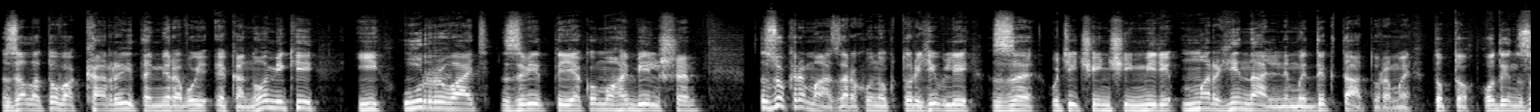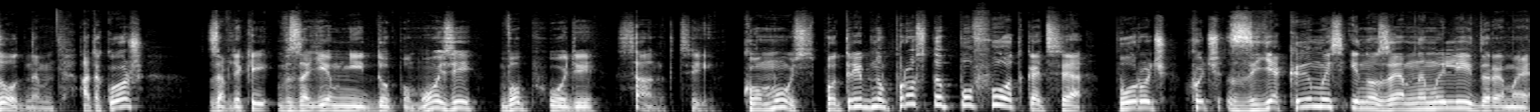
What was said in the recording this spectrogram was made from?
золотого карита мірової економіки і урвать звідти якомога більше. Зокрема, за рахунок торгівлі з у тій чи іншій мірі маргінальними диктаторами, тобто один з одним, а також завдяки взаємній допомозі в обході санкцій. Комусь потрібно просто пофоткатися поруч, хоч з якимись іноземними лідерами,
